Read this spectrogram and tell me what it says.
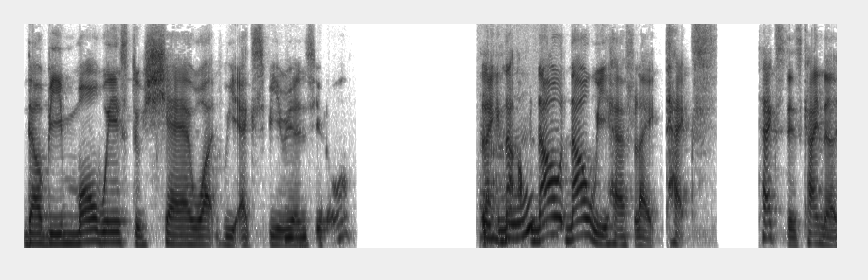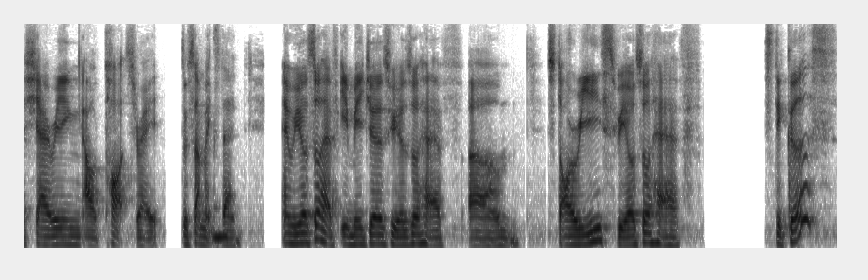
there'll be more ways to share what we experience, you know? Like now Mhm. now now we have like text. Text is kind of sharing our thoughts, right? To some extent. And we also have images, we also have um stories, we also have stickers.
